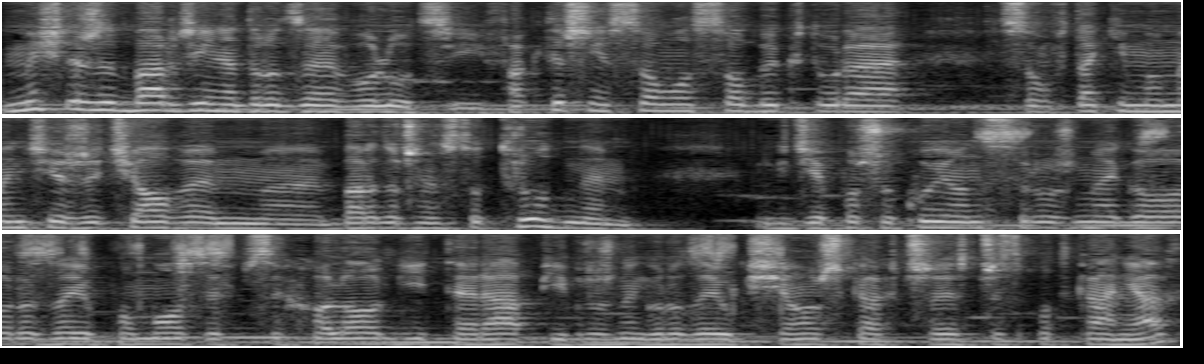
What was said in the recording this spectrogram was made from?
Myślę, że bardziej na drodze ewolucji. Faktycznie są osoby, które są w takim momencie życiowym, e, bardzo często trudnym, gdzie poszukując różnego rodzaju pomocy w psychologii, terapii, w różnego rodzaju książkach czy, czy spotkaniach,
